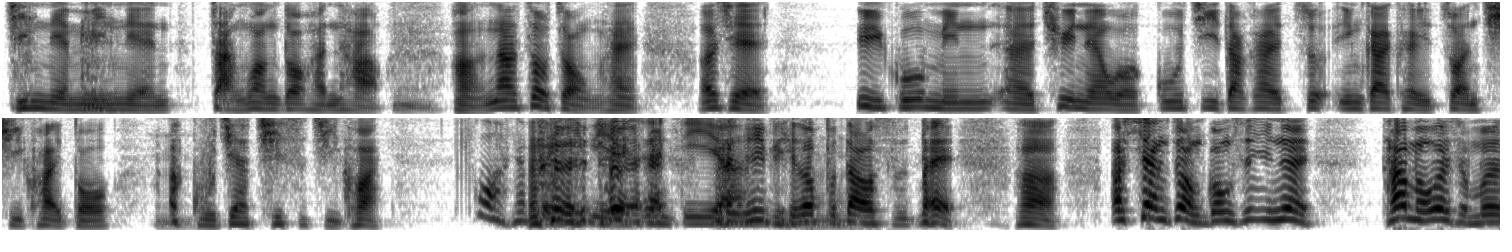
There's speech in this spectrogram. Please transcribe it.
今年、明年 展望都很好，好，那这种嘿，而且。预估明呃去年我估计大概赚应该可以赚七块多啊，股价七十几块，哇，那本益比也算低啊，本益比都不到十倍啊啊！像这种公司，因为他们为什么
